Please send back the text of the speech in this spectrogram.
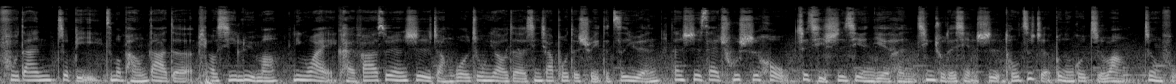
负担这笔这么庞大的票息率吗？另外，凯发虽然是掌握重要的新加坡的水的资源，但是在出事后，这起事件也很清楚的显示，投资者不能够指望政府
